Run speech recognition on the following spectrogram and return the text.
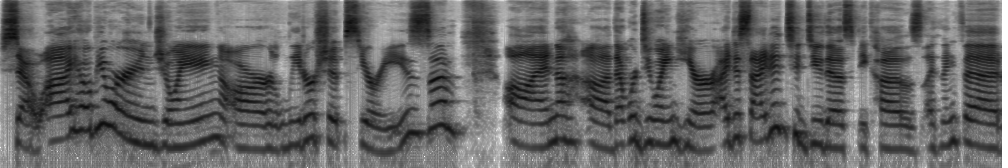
So I hope you are enjoying our leadership series on uh, that we're doing here. I decided to do this because I think that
